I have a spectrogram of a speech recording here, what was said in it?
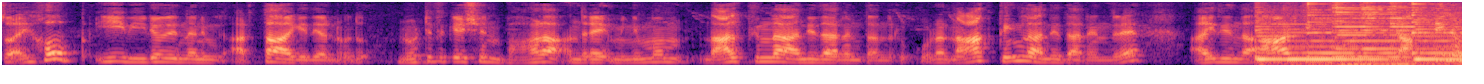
ಸೊ ಐ ಹೋಪ್ ಈ ವಿಡಿಯೋದಿಂದ ನಿಮ್ಗೆ ಅರ್ಥ ಆಗಿದೆ ಅನ್ನೋದು. ನೋಟಿಫಿಕೇಶನ್ ಬಹಳ ಅಂದ್ರೆ ಮಿನಿಮಮ್ ನಾಲ್ಕು ತಿಂಗಳ ಅಂದಿದ್ದಾರೆ ಅಂತಂದ್ರೂ ಕೂಡ ನಾಲ್ಕು ತಿಂಗಳು ಅಂದಿದ್ದಾರೆ ಅಂದ್ರೆ ಐದರಿಂದ ಆರು ತಿಂಗಳು ಜಾಸ್ತಿನೇ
